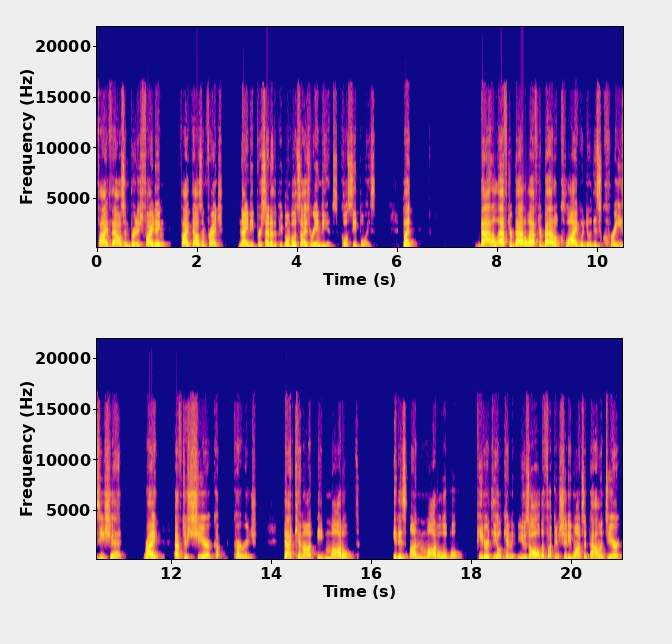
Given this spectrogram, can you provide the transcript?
five thousand British fighting five thousand French. Ninety percent of the people on both sides were Indians, called sepoys. But battle after battle after battle, Clive would do this crazy shit, right? After sheer co- courage. That cannot be modeled. It is unmodelable. Peter Thiel can use all the fucking shit he wants at Palantir.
